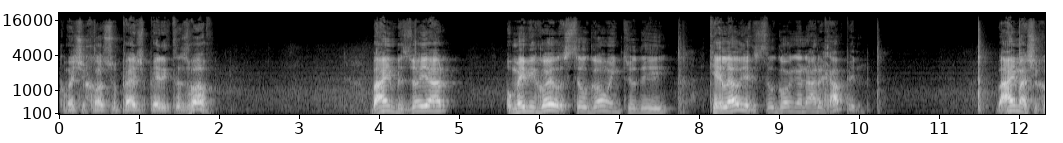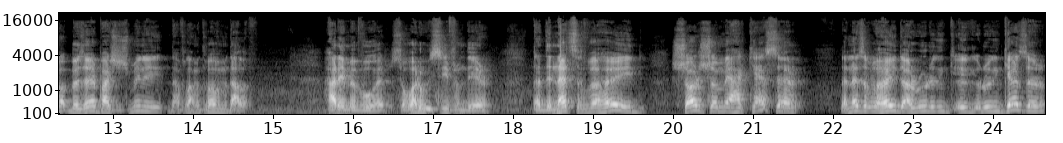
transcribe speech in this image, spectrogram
Kumesh Kosu Perish Perik Tezvav. Ba'im B'zoyar, or maybe Goyal is still going to the Kelelian, still going on Mevuer. So what do we see from there? That the Netzach V'hoid, Shorsho Mehakeser, the Netzach V'hoid are rooted in, uh, rooted in Keser,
